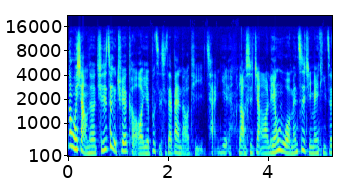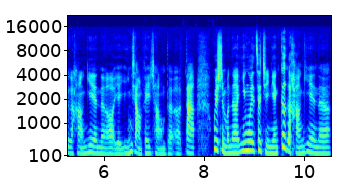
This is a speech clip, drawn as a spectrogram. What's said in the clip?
那我想呢，其实这个缺口哦，也不只是在半导体产业，老实讲哦，连我们自己媒体这个行业呢哦，也影响非常的呃大。为什么呢？因为这几年各个行业呢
